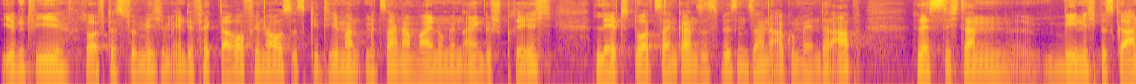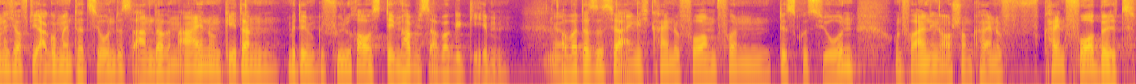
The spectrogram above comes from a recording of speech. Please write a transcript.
Irgendwie läuft das für mich im Endeffekt darauf hinaus, es geht jemand mit seiner Meinung in ein Gespräch, lädt dort sein ganzes Wissen, seine Argumente ab, lässt sich dann äh, wenig bis gar nicht auf die Argumentation des anderen ein und geht dann mit dem Gefühl raus, dem habe ich es aber gegeben. Ja. Aber das ist ja eigentlich keine Form von Diskussion und vor allen Dingen auch schon keine, kein Vorbild.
